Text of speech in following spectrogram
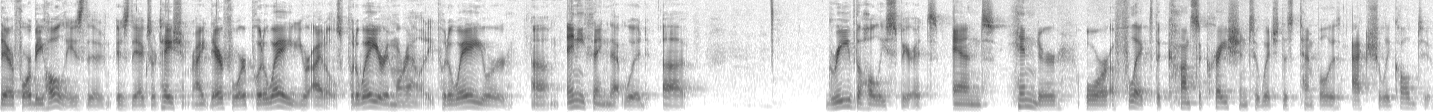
Therefore, be holy is the, is the exhortation, right? Therefore, put away your idols, put away your immorality, put away your um, anything that would uh, grieve the Holy Spirit and hinder or afflict the consecration to which this temple is actually called to.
